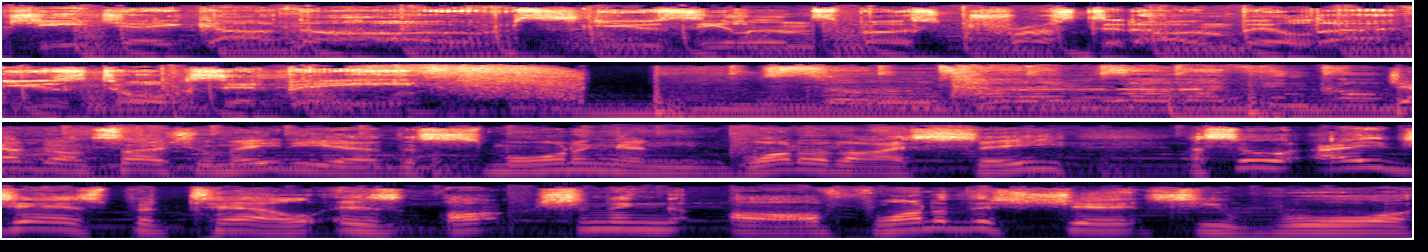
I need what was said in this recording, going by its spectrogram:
GJ Gardner Homes, New Zealand's most trusted home builder. News Talk ZB. Jumped on social media this morning and what did I see? I saw Ajaz Patel is auctioning off one of the shirts he wore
